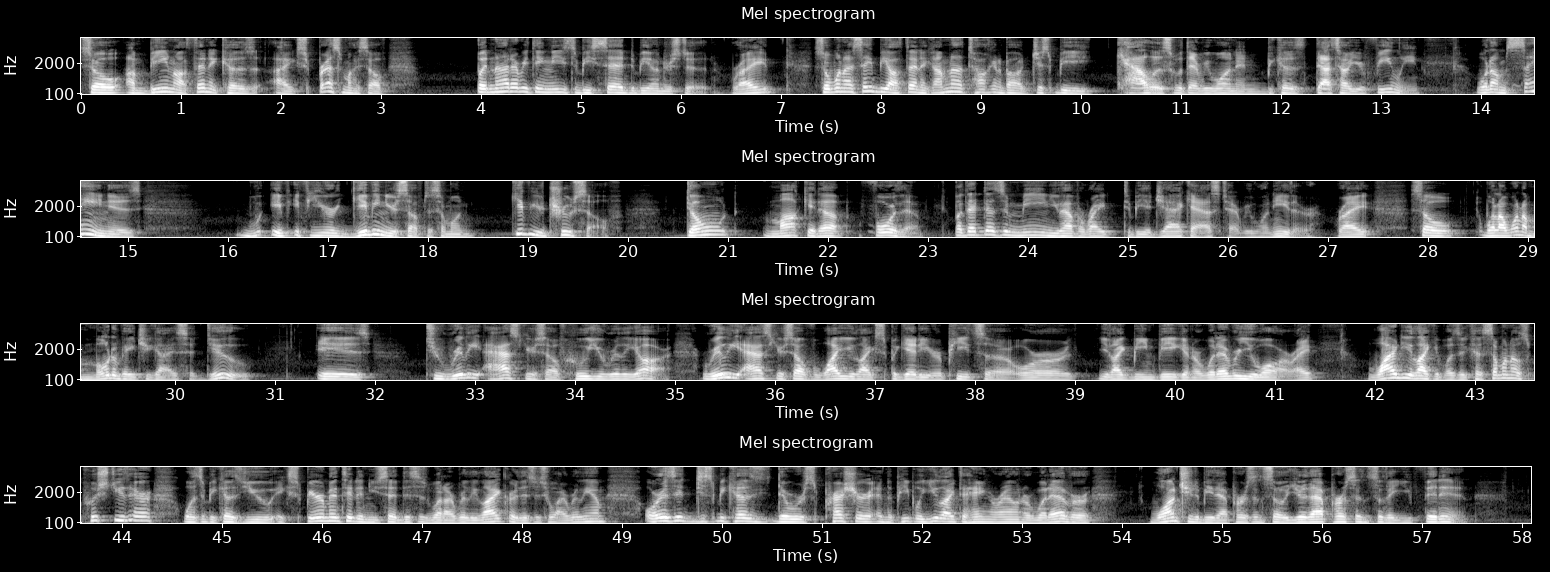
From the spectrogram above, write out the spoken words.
So I'm being authentic because I express myself, but not everything needs to be said to be understood, right? So when I say be authentic, I'm not talking about just be callous with everyone and because that's how you're feeling. What I'm saying is if, if you're giving yourself to someone, give your true self. Don't mock it up for them. But that doesn't mean you have a right to be a jackass to everyone either, right? So, what I want to motivate you guys to do is to really ask yourself who you really are. Really ask yourself why you like spaghetti or pizza or you like being vegan or whatever you are, right? Why do you like it? Was it because someone else pushed you there? Was it because you experimented and you said, this is what I really like or this is who I really am? Or is it just because there was pressure and the people you like to hang around or whatever want you to be that person? So you're that person so that you fit in?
